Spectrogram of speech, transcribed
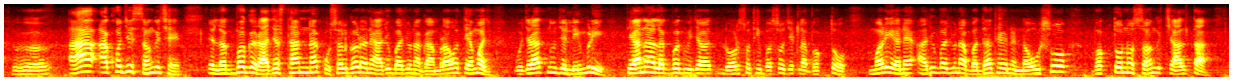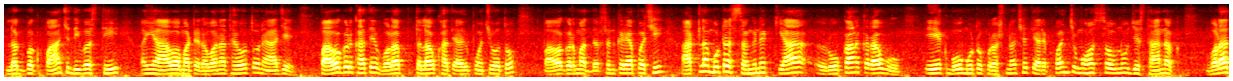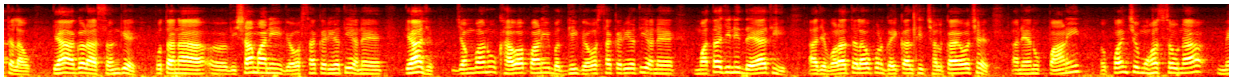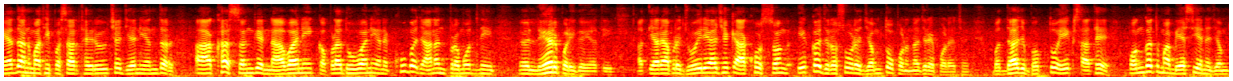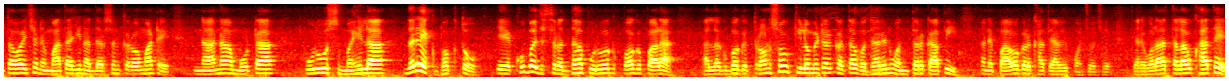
આ આખો જે સંઘ છે એ લગભગ રાજસ્થાનના કુશલગઢ અને આજુબાજુના ગામડાઓ તેમજ ગુજરાતનું જે લીંબડી, ત્યાંના લગભગ બીજા દોઢસોથી બસો જેટલા ભક્તો મળી અને આજુબાજુના બધા થઈ અને નવસો ભક્તોનો સંઘ ચાલતા લગભગ પાંચ દિવસથી અહીંયા આવવા માટે રવાના થયો હતો અને આજે પાવાગઢ ખાતે વડા તલાવ ખાતે આવી પહોંચ્યો હતો. પાવાગઢમાં દર્શન કર્યા પછી આટલા મોટા સંઘને ક્યાં રોકાણ કરાવવું? એ એક બહુ મોટો પ્રશ્ન છે. ત્યારે પંચ મહોત્સવનું જે સ્થાનક વડા તલાવ ત્યાં આગળ આ સંઘે પોતાના અ, વિસામાની વ્યવસ્થા કરી હતી અને ત્યાં જ જમવાનું ખાવા પાણી બધી વ્યવસ્થા કરી હતી અને માતાજીની દયાથી આજે વડા તલાવ પણ ગઈકાલથી છલકાયો છે અને એનું પાણી પંચ મહોત્સવના મેદાનમાંથી પસાર થઈ રહ્યું છે. જેની અંદર આ આખા સંઘે નાહવાની કપડાં ધોવાની અને ખૂબ જ આનંદ પ્રમોદની લહેર પડી ગઈ હતી. અત્યારે આપણે જોઈ રહ્યા છીએ કે આખો સંઘ એક જ રસોડે જમતો પણ નજરે પડે છે. બધા જ ભક્તો એકસાથે પંગતમાં બેસી અને જમતા હોય છે અને માતાજીના દર્શન કરવા માટે નાના, મોટા, પુરુષ, મહિલા, દરેક ભક્તો એ ખૂબ જ શ્રદ્ધાપૂર્વક પગપાળા, આ લગભગ ત્રણસો કિલોમીટર કરતાં વધારેનું અંતર કાપી અને પાવાગઢ ખાતે આવી પહોંચ્યો છે. ત્યારે વડા તલાવ ખાતે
